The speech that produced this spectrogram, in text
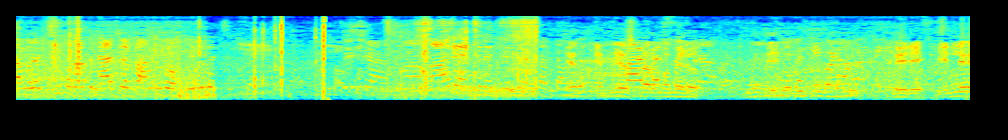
తమరు వచ్చిన తర్వాత ఫార్మింగ్ ఒక వచ్చింది. బాగా ఎంకరేజ్ చేశారు సార్ చేస్తున్నారమ్మా మీరు? మీరు ఎన్ని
